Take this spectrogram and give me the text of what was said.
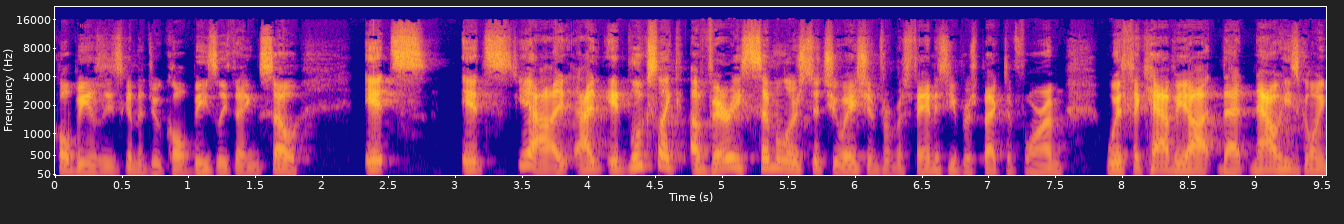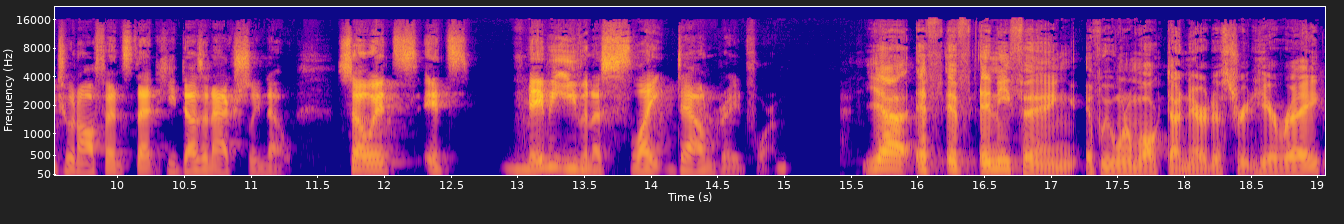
Cole Beasley's going to do Cole Beasley things. So it's it's yeah, I, I, it looks like a very similar situation from a fantasy perspective for him, with the caveat that now he's going to an offense that he doesn't actually know. So it's it's maybe even a slight downgrade for him. Yeah, if if anything, if we want to walk down narrative street here, Ray,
